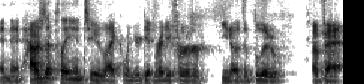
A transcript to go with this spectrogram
and then how does that play into like when you're getting ready for, you know, the blue event?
